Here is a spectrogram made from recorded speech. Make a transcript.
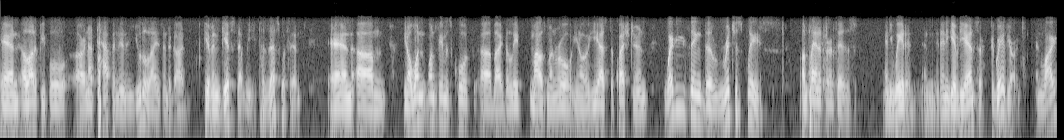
And a lot of people are not tapping in and utilizing the God given gifts that we possess within. And, um, you know, one, one famous quote uh, by the late Myles Munroe. you know, he asked the question, where do you think the richest place on planet Earth is? And he waited, and then he gave the answer the graveyard. And why?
